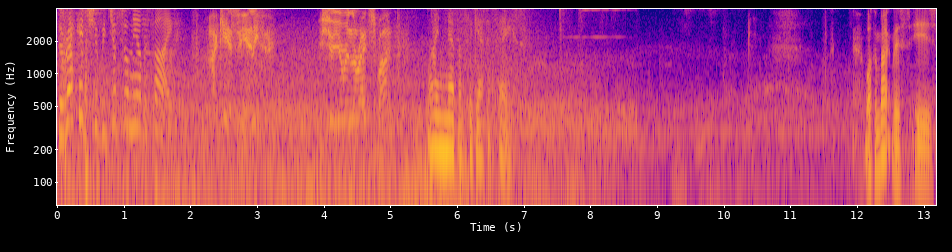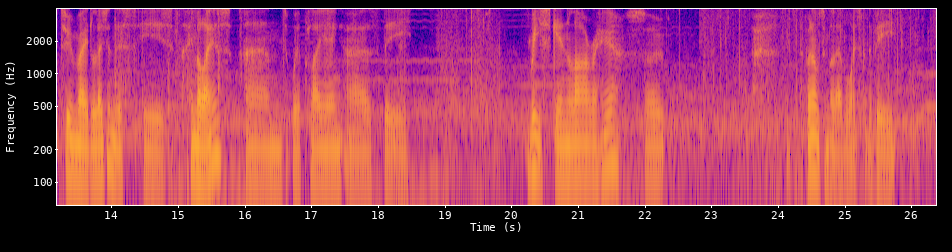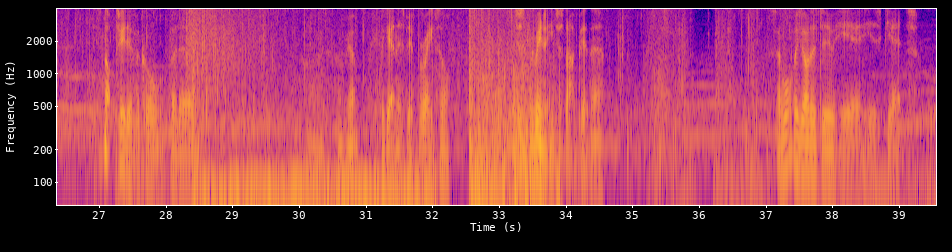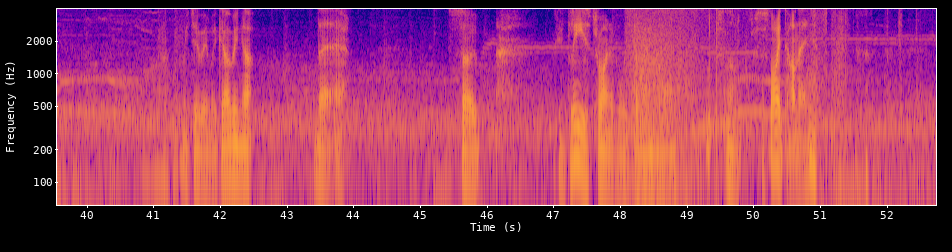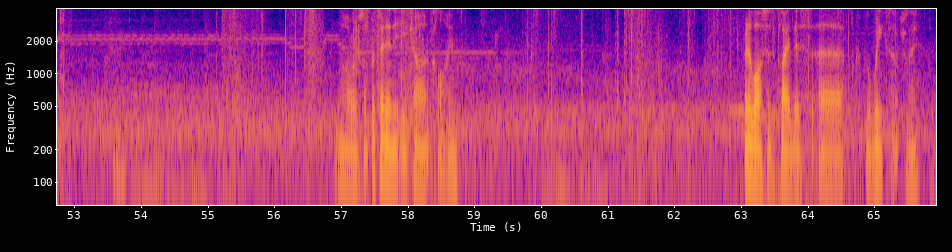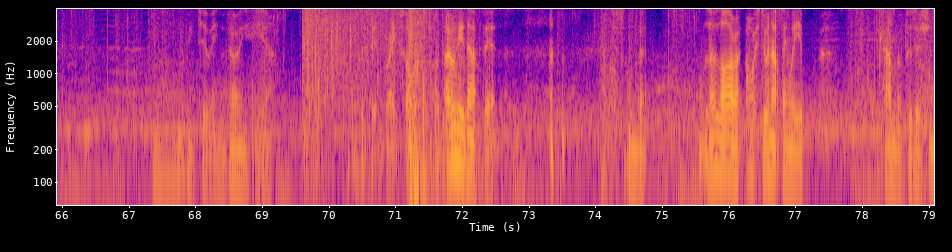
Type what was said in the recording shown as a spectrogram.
The wreckage should be just on the other side. I can't see anything. You sure you're in the right spot? I never forget a face. Welcome back. This is Tomb Raider Legend. This is Himalayas, and we're playing as the reskin Lara here. So it's the penultimate level. It's going to be. It's not too difficult, but uh, up. We're getting this bit breaks off. Just conveniently, just that bit there. So what we got to do here is get what are we doing? We're going up there. So, please try and avoid dying there? Oops, no, just a slide down then. Lara, stop pretending that you can't climb. Been a while since I played this, uh, a couple of weeks actually. What are we doing? We're going here this bit breaks off. Only that bit. Just one bit. Oh, no, Lara. Oh, it's doing that thing where you camera position.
